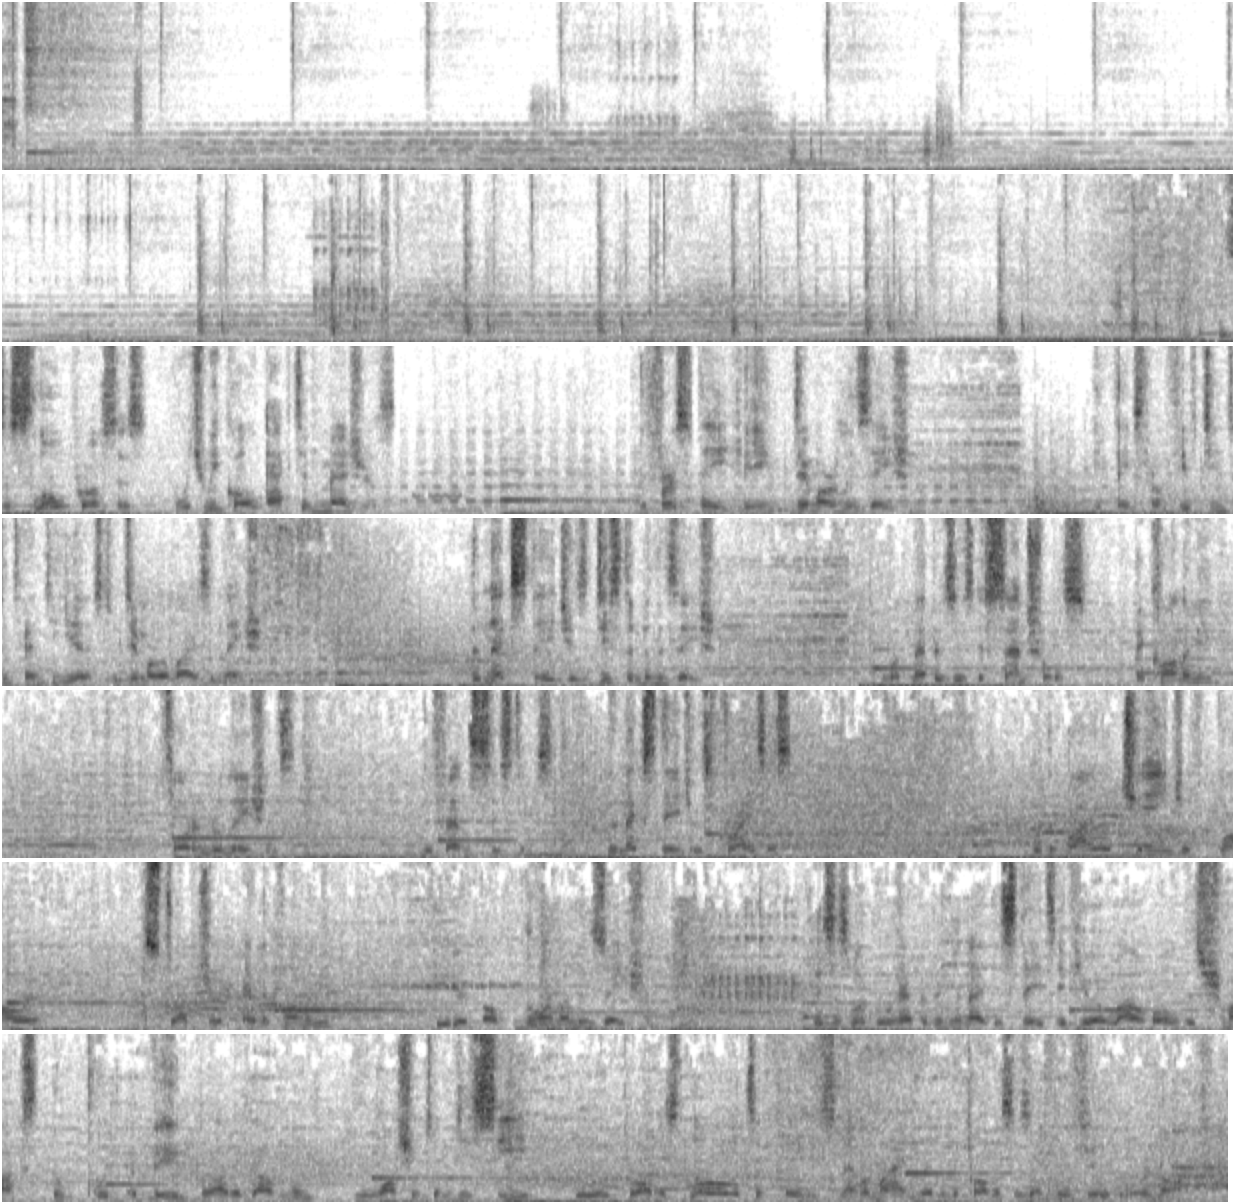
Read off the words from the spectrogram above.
is a slow process which we call active measures. The first stage being demoralization. It takes from 15 to 20 years to demoralize a nation. The next stage is destabilization. What matters is essentials economy, foreign relations, defense systems. The next stage is crisis with a violent change of power, structure, and economy. period of normalization. This is what will happen in the United States if you allow all these schmucks to put a big brother government in Washington, D.C., who will promise lots of things, never mind whether the promises are fulfilled or not.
